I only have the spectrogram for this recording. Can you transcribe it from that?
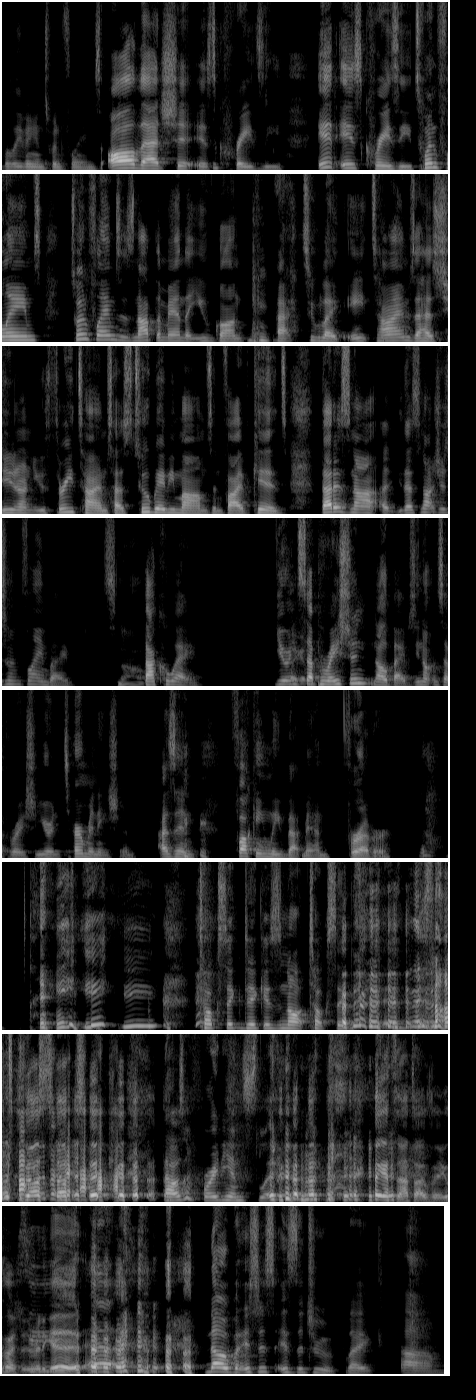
Believing in twin flames. All that shit is mm. crazy. It is crazy. Twin flames. Twin flames is not the man that you've gone back to like eight times that has cheated on you three times, has two baby moms and five kids. That is not. A, that's not your twin flame, babe. It's not. Back away. You're in Back it up. separation? No, babes. You're not in separation. You're in termination. As in, fucking leave that man forever. toxic dick is not toxic. it's not toxic. that was a Freudian slip. it's not toxic. It's actually really good. No, but it's just it's the truth. Like, um,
